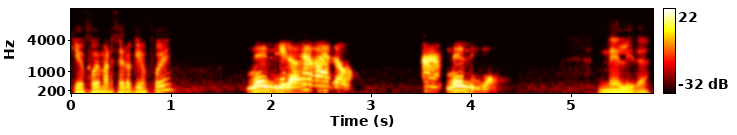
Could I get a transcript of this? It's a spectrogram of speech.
¿Quién fue, Marcelo? ¿Quién fue? El Nélida, sábado. Ah, Nélida. Nélida.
